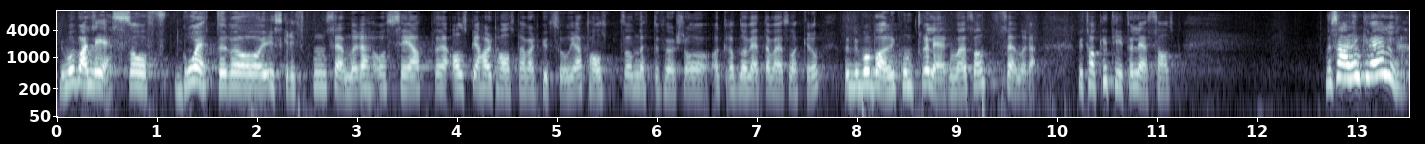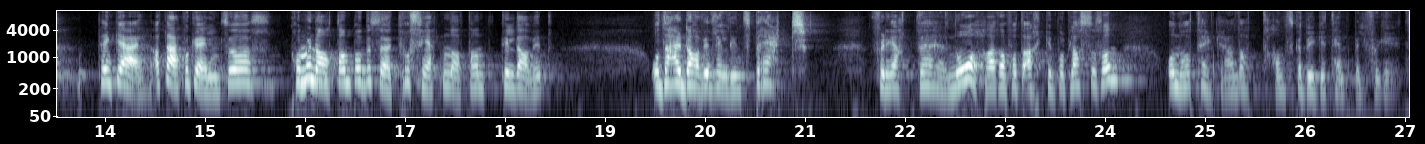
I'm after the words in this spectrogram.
Du må bare lese og gå etter og, i Skriften senere og se at eh, alt jeg har talt, har vært Guds ord. Jeg har talt om dette før, så akkurat nå vet jeg hva jeg snakker om. Men du må bare kontrollere meg sant, senere. Vi tar ikke tid til å lese alt. Men så er det en kveld, tenker jeg, at det er på kvelden, så kommer Nathan på besøk, profeten Nathan, til David. Og da er David veldig inspirert. Fordi at eh, nå har han fått arken på plass, og sånn, og nå tenker han at han skal bygge et tempel for Gud.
